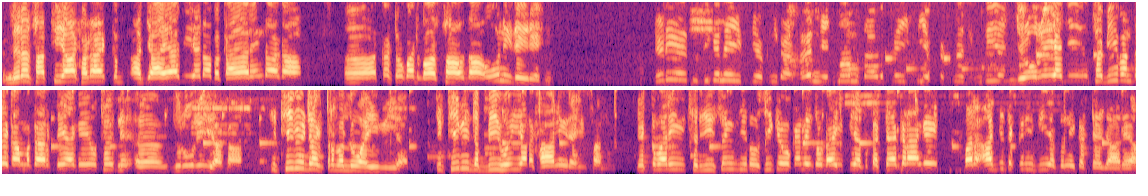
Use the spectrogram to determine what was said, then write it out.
ਮੇਰਾ ਸਾਥੀ ਆ ਖੜਾ ਇੱਕ ਅੱਜ ਆਇਆ ਵੀ ਇਹਦਾ ਬਕਾਇਆ ਰਹਿੰਦਾਗਾ ਘੱਟੋ ਘੱਟ 10 ਸਾਲ ਦਾ ਉਹ ਨਹੀਂ ਦੇ ਰਹੇ। ਜਿਹੜੇ ਤੁਸੀਂ ਕਹਿੰਦੇ ਈਪੀਐਫ ਨਹੀਂ ਕੱਟ ਰਹੇ ਨਿਯਮਾਂ ਮੁਤਾਬਕ ਈਪੀਐਫ ਕੱਟਣਾ ਜ਼ਰੂਰੀ ਹੈ ਜ਼ਰੂਰੀ ਹੈ ਜੀ ਉੱਥੇ 20 ਬੰਦੇ ਕੰਮ ਕਰਦੇ ਹੈਗੇ ਉੱਥੇ ਜ਼ਰੂਰੀ ਹੈਗਾ। ਚਿੱਠੀ ਵੀ ਡਾਇਰੈਕਟਰ ਵੱਲੋਂ ਆਈ ਵੀ ਆ। ਚਿੱਠੀ ਵੀ ਦੱਬੀ ਹੋਈ ਆ ਦਿਖਾ ਨਹੀਂ ਰਹੀ ਸਾਨੂੰ। ਇੱਕ ਵਾਰੀ ਸਰਜੀਤ ਸਿੰਘ ਜੀ ਤੋਂ ਸੀ ਕਿ ਉਹ ਕਹਿੰਦੇ ਤੁਹਾਡਾ ਈਪੀਐਫ ਕੱਟਿਆ ਕਰਾਂਗੇ ਪਰ ਅੱਜ ਤੱਕ ਵੀ ਈਪੀਐਫ ਨਹੀਂ ਕੱਟਿਆ ਜਾ ਰਿਹਾ।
